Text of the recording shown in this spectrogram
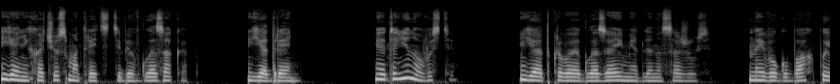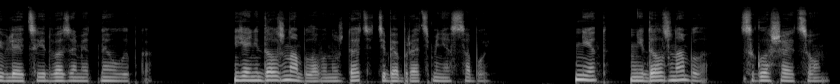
Я не хочу смотреть тебе в глаза, Кэп. Я дрянь. Это не новости. Я открываю глаза и медленно сажусь. На его губах появляется едва заметная улыбка. «Я не должна была вынуждать тебя брать меня с собой». «Нет, не должна была», — соглашается он.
